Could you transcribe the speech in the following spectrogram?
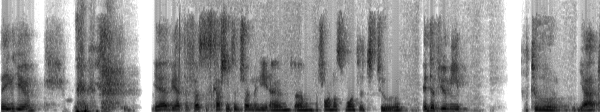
thing here. yeah, we had the first discussions in Germany, and um, the founders wanted to interview me to, yeah,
